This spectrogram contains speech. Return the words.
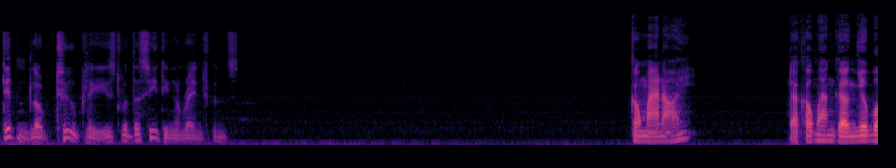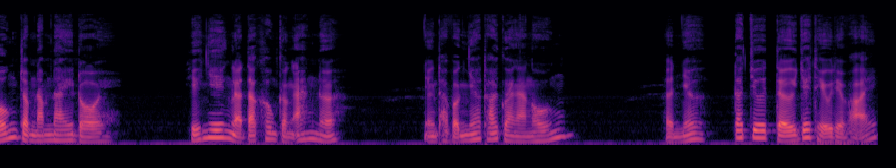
didn't look too pleased with the seating arrangements. Con ma nói, ta không ăn gần như 400 năm nay rồi. Dĩ nhiên là ta không cần ăn nữa. Nhưng ta vẫn nhớ thói quen ăn uống. Hình như ta chưa tự giới thiệu thì phải.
